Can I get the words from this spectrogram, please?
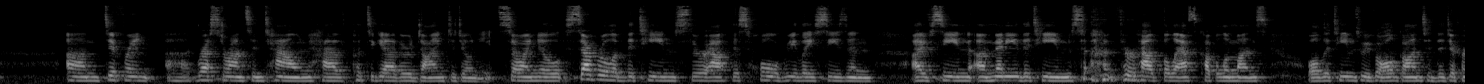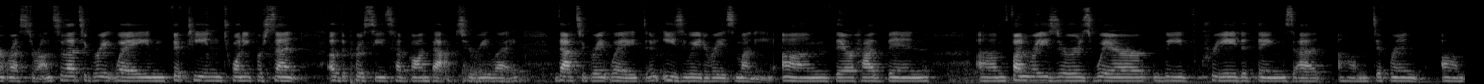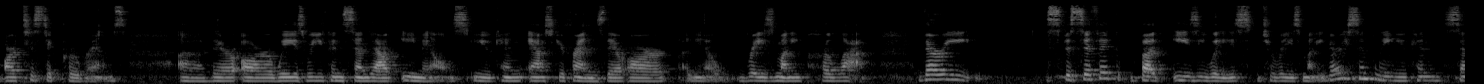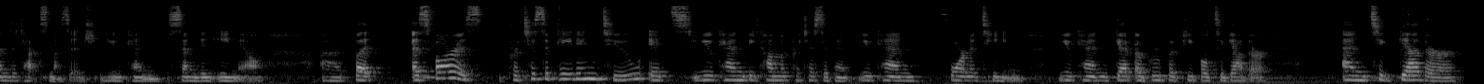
um, different uh, restaurants in town have put together Dying to Donate. So I know several of the teams throughout this whole relay season. I've seen uh, many of the teams throughout the last couple of months. All the teams, we've all gone to the different restaurants. So that's a great way, and 15, 20% of the proceeds have gone back to Relay. That's a great way, an easy way to raise money. Um, there have been um, fundraisers where we've created things at um, different um, artistic programs. Uh, there are ways where you can send out emails. You can ask your friends. There are, you know, raise money per lap. Very specific but easy ways to raise money. Very simply, you can send a text message, you can send an email. Uh, but as far as participating too, it's you can become a participant. You can form a team. You can get a group of people together and together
